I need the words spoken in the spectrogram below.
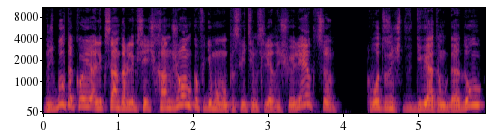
Значит, был такой Александр Алексеевич Ханжонков, ему мы посвятим следующую лекцию. Вот, значит, в девятом году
